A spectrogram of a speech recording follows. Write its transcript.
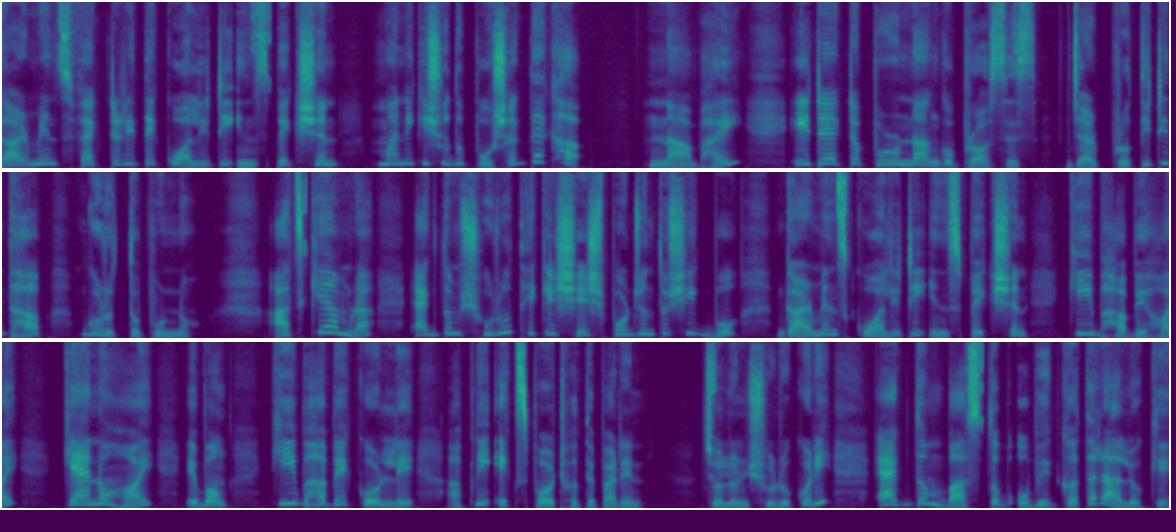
গার্মেন্টস ফ্যাক্টরিতে কোয়ালিটি ইন্সপেকশন মানে কি শুধু পোশাক দেখা? না ভাই, এটা একটা পূর্ণাঙ্গ প্রসেস, যার প্রতিটি ধাপ গুরুত্বপূর্ণ। আজকে আমরা একদম শুরু থেকে শেষ পর্যন্ত শিখব গার্মেন্টস কোয়ালিটি ইন্সপেকশন কীভাবে হয়, কেন হয় এবং কীভাবে করলে আপনি এক্সপার্ট হতে পারেন। চলুন শুরু করি একদম বাস্তব অভিজ্ঞতার আলোকে।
